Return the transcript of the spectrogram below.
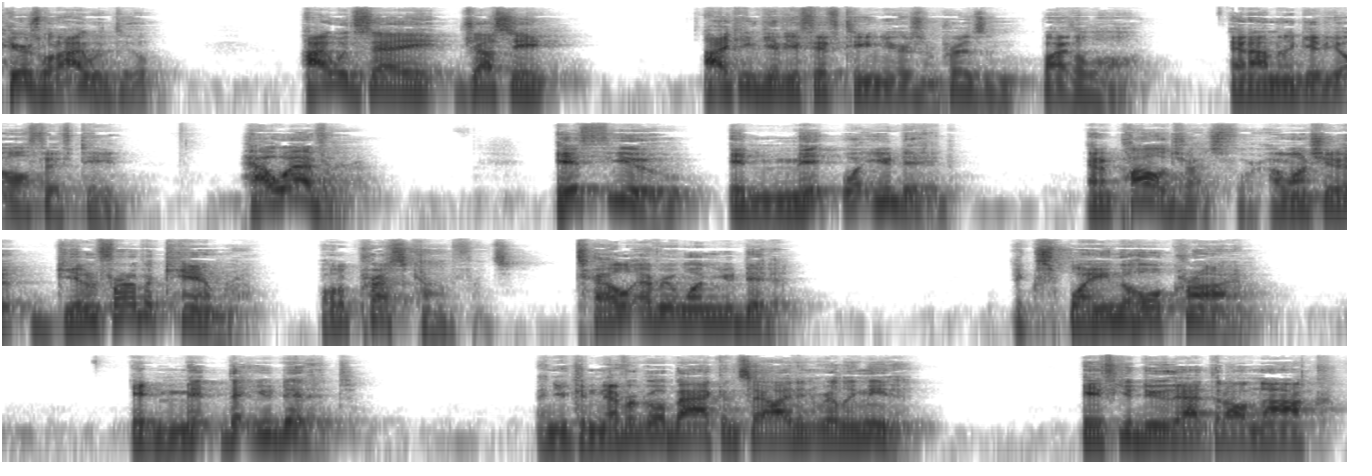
here's what I would do. I would say, Jesse, I can give you 15 years in prison by the law, and I'm going to give you all 15. However, if you admit what you did and apologize for it, I want you to get in front of a camera, hold a press conference, tell everyone you did it, explain the whole crime, admit that you did it, and you can never go back and say, oh, I didn't really mean it. If you do that, then I'll knock,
